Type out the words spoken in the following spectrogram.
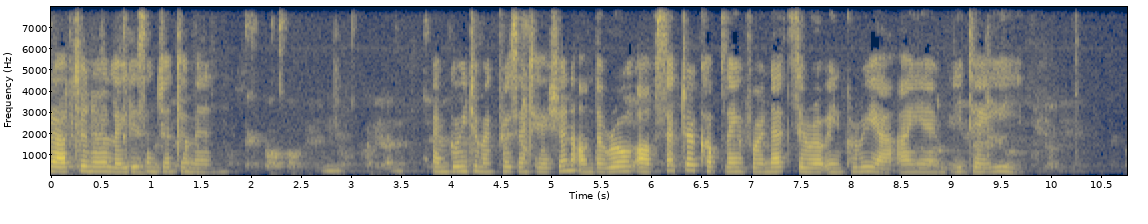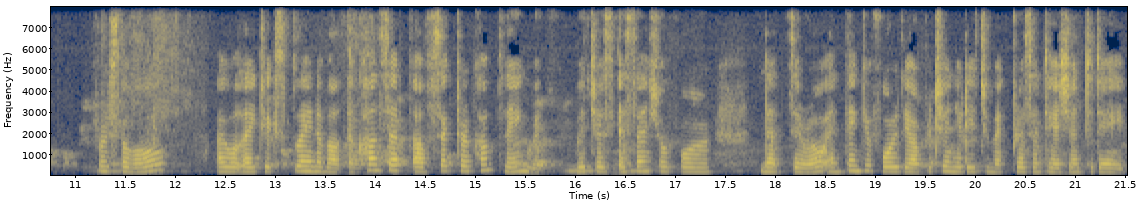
afternoon, ladies and gentlemen. I'm going to make presentation on the role of sector coupling for net zero in Korea. I am Tae Eui. First of all, I would like to explain about the concept of sector coupling, which is essential for net zero, and thank you for the opportunity to make presentation today.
